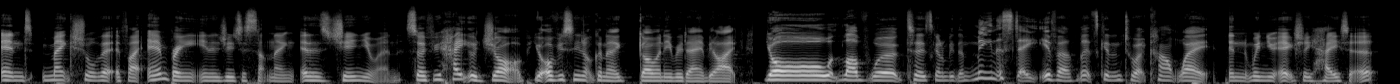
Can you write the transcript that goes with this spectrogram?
and make sure that if I am bringing energy to something, it is genuine. So if you hate your job, you're obviously not going to go in every day and be like, yo, love work. Today's going to be the meanest day ever. Let's get into it. Can't wait. And when you actually hate it,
